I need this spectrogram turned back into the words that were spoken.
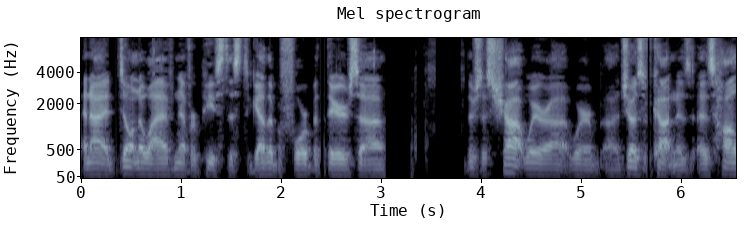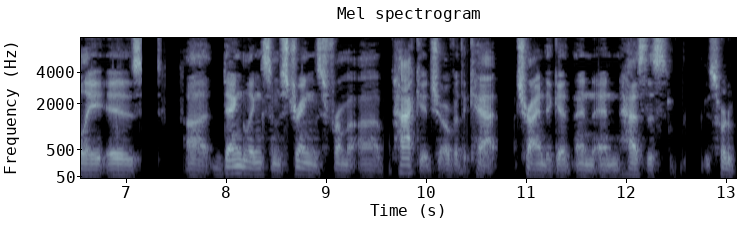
and I don't know why I've never pieced this together before, but there's uh, there's a shot where uh, where uh, Joseph Cotten as, as Holly is uh, dangling some strings from a package over the cat, trying to get and and has this sort of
